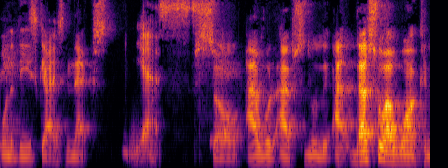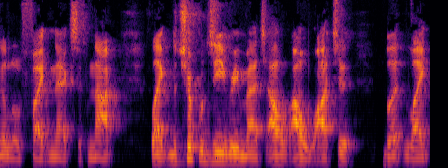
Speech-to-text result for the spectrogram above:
one of these guys next. Yes. So I would absolutely. I, that's who I want Canelo to fight next. If not, like the Triple G rematch, I'll I'll watch it, but like,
